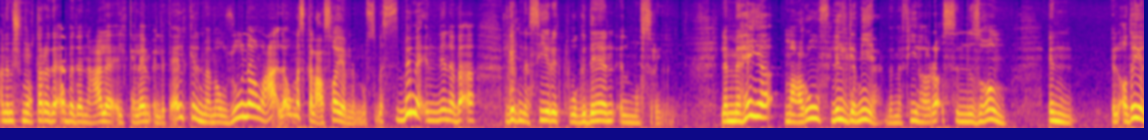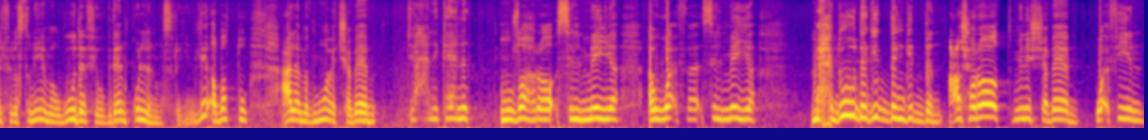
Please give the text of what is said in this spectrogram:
أنا مش معترضة ابدا على الكلام اللي اتقال كلمة موزونة وعاقله وماسكه العصاية من النص. بس بما إننا بقى جبنا سيرة وجدان المصريين لما هي معروف للجميع بما فيها رأس النظام إن القضية الفلسطينية موجودة في وجدان كل المصريين ليه قبضتوا على مجموعة شباب يعني كانت مظاهرة سلمية أو وقفة سلمية محدودة جدا جدا. عشرات من الشباب واقفين.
